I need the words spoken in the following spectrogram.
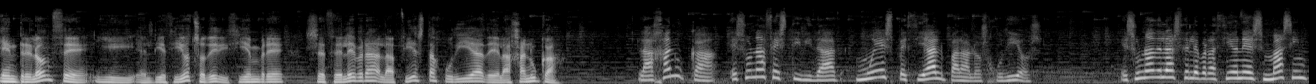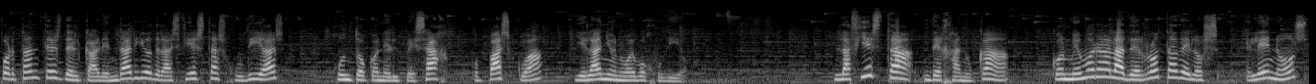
Entre el 11 y el 18 de diciembre se celebra la fiesta judía de la Hanukkah. La Hanukkah es una festividad muy especial para los judíos. Es una de las celebraciones más importantes del calendario de las fiestas judías junto con el Pesaj o Pascua y el Año Nuevo judío. La fiesta de Hanukkah conmemora la derrota de los helenos,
